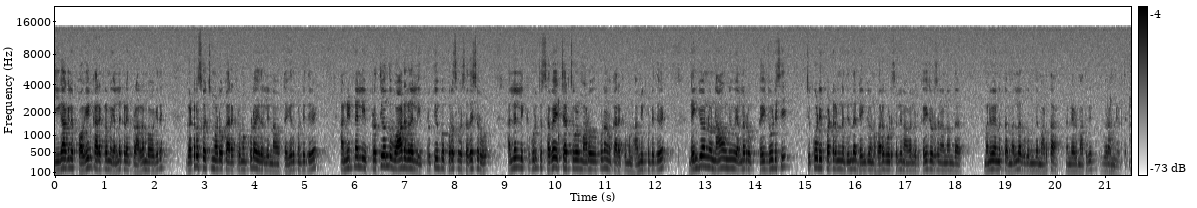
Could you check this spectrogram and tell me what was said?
ಈಗಾಗಲೇ ಫಾಗಿಂಗ್ ಕಾರ್ಯಕ್ರಮ ಎಲ್ಲ ಕಡೆ ಪ್ರಾರಂಭವಾಗಿದೆ. ಗಟರ್ ಸ್ವಚ್ಛ ಮಾಡುವ ಕಾರ್ಯಕ್ರಮ ಕೂಡ ಇದರಲ್ಲಿ ನಾವು ತೆಗೆದುಕೊಂಡಿದ್ದೇವೆ. ಆ ನಿಟ್ಟಿನಲ್ಲಿ ಪ್ರತಿಯೊಂದು ವಾರ್ಡ್ಗಳಲ್ಲಿ ಪ್ರತಿಯೊಬ್ಬ ಪುರಸಭೆ ಸದಸ್ಯರು ಅಲ್ಲಲ್ಲಿ ಕುರಿತು ಸಭೆ ಚರ್ಚೆಗಳು ಮಾಡುವುದು ಕೂಡ ನಾವು ಕಾರ್ಯಕ್ರಮವನ್ನು ಹಮ್ಮಿಕೊಂಡಿದ್ದೇವೆ. ಡೆಂಗ್ಯೂವನ್ನು ನಾವು, ನೀವು ಎಲ್ಲರೂ ಕೈ ಜೋಡಿಸಿ ಚಿಕ್ಕೋಡಿ ಪಟ್ಟಣದಿಂದ ಡೆಂಗ್ಯೂವನ್ನು ಹೊರಗೂಡಿಸಲು ನಾವೆಲ್ಲರೂ ಕೈ ಜೋಡಿಸೋಣ ನನ್ನೊಂದು ಮನವಿಯನ್ನು ತಮ್ಮೆಲ್ಲರಿಗೂ ಮುಂದೆ ಮಾಡ್ತಾ ನನ್ನ ಎರಡು ಮಾತಿಗೆ ವಿರಾಮ ನೀಡ್ತೇನೆ.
